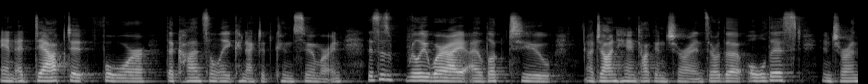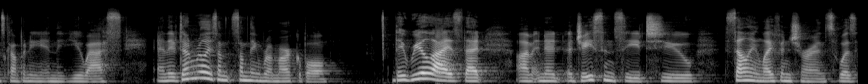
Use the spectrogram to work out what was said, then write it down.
and adapt it for the constantly connected consumer? And this is really where I, I look to uh, John Hancock Insurance. They're the oldest insurance company in the U.S. and they've done really some, something remarkable. They realized that um, an adjacency to selling life insurance was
